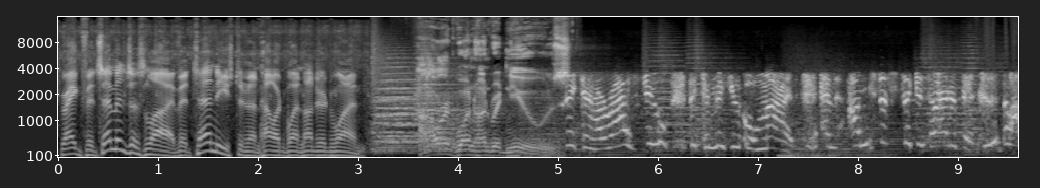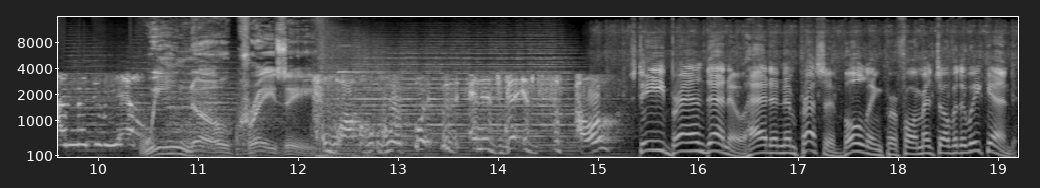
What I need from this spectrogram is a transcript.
Greg Fitzsimmons is live at 10 Eastern on Howard 101. Howard 100 News. They can harass you. They can make you go mad. And I'm just sick and tired of it. I'm mentally ill. We know crazy. Wow, what, what, and it's, it's hello. Steve Brandano had an impressive bowling performance over the weekend.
